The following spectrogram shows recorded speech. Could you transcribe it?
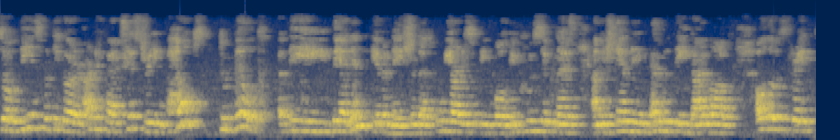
So these particular artifacts, history helps to build the, the identity of a nation, that we are as a people, inclusiveness, understanding, empathy, dialogue, all those great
